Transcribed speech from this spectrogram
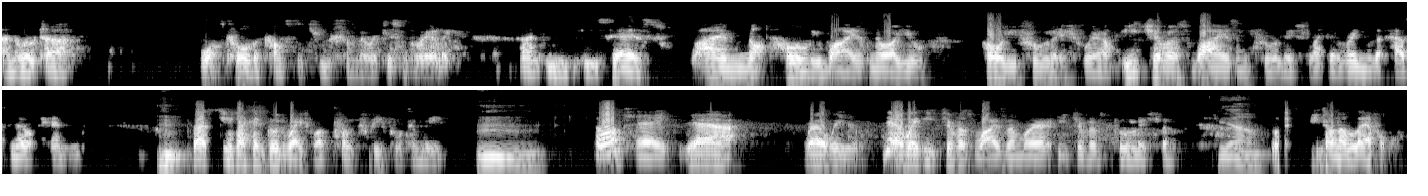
and wrote a what's called a constitution, though it isn't really. And he, he says, "I'm not wholly wise, nor are you wholly foolish. We're each of us wise and foolish, like a ring that has no end." Mhm. That seems like a good way to approach people to me. mm, Okay, yeah. Where we, yeah, we're each of us wise and we're each of us foolish, and Yeah. let's meet on a level.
